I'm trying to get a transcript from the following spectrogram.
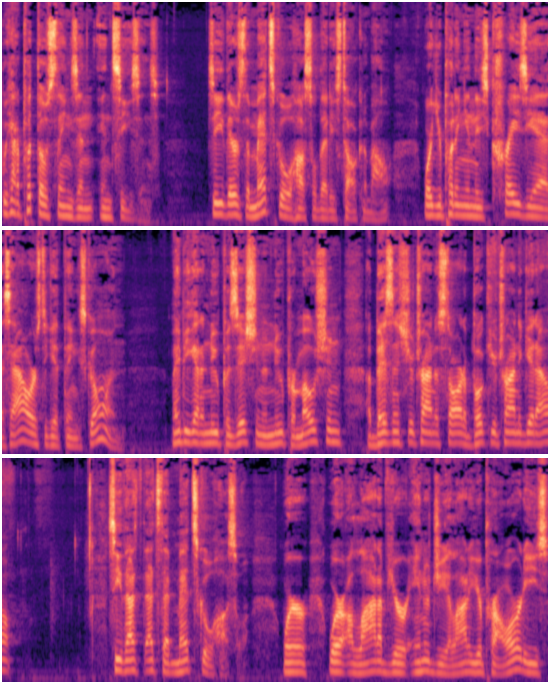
we got to put those things in in seasons. See, there's the med school hustle that he's talking about where you're putting in these crazy ass hours to get things going. Maybe you got a new position, a new promotion, a business you're trying to start, a book you're trying to get out. See, that's that's that med school hustle where where a lot of your energy, a lot of your priorities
